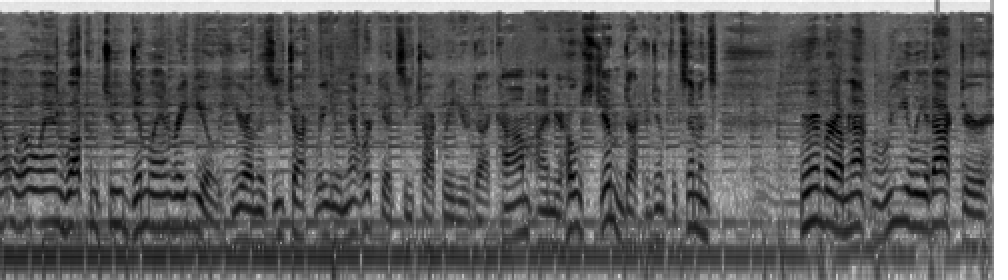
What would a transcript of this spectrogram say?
Hello and welcome to Dimland Radio here on the Z Talk Radio Network at ztalkradio.com. I'm your host, Jim Dr. Jim Fitzsimmons. Remember, I'm not really a doctor,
